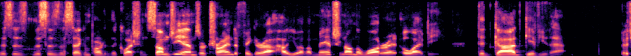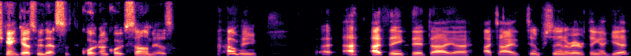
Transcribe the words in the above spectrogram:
This is this is the second part of the question. Some GMs are trying to figure out how you have a mansion on the water at OIB. Did God give you that? Bet you can't guess who that quote unquote sum is. I mean, I I, I think that I uh, I tithe ten percent of everything I get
